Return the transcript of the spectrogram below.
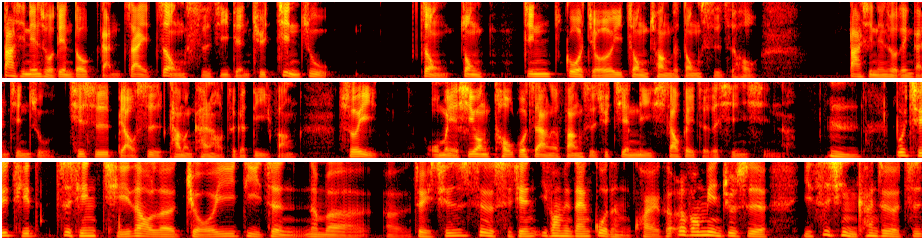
大型连锁店都敢在这种时机点去进驻这种重经过九二一重创的东西之后，大型连锁店敢进驻，其实表示他们看好这个地方，所以我们也希望透过这样的方式去建立消费者的信心呢。嗯，不，其实提之前提到了九二一地震，那么呃，对，其实这个时间一方面当然过得很快，可二方面就是一次性看这个之。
